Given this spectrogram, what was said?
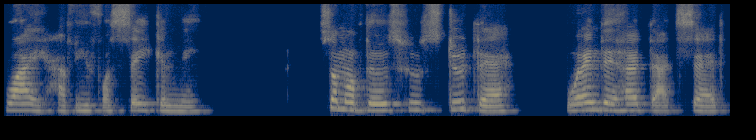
why have you forsaken me? Some of those who stood there, when they heard that, said,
